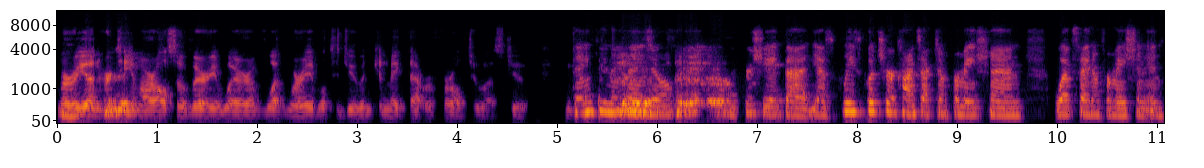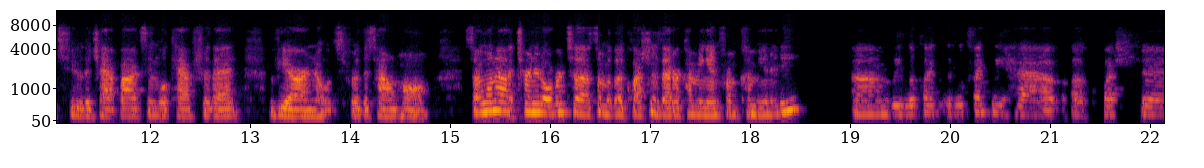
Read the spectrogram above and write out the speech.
Maria and her team are also very aware of what we're able to do and can make that referral to us too. Thank you, Nathaniel. Appreciate that. Yes, please put your contact information, website information into the chat box and we'll capture that via our notes for the town hall. So I want to turn it over to some of the questions that are coming in from community. Um, we look like, it looks like we have a question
